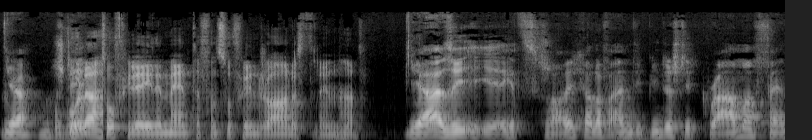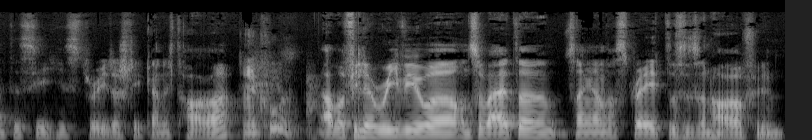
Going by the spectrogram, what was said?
Ja. Obwohl steht. er so viele Elemente von so vielen Genres drin hat. Ja, also jetzt schaue ich gerade auf IMDb, da steht Drama, Fantasy, History, da steht gar nicht Horror. Ja, cool. Aber viele Reviewer und so weiter sagen einfach straight, das ist ein Horrorfilm.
